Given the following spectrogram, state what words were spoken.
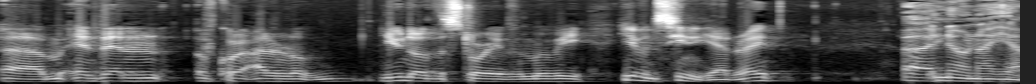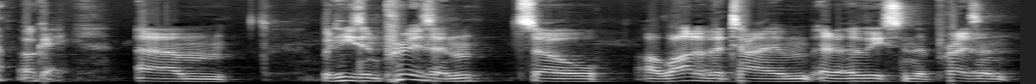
Um, and then, of course, I don't know. You know the story of the movie. You haven't seen it yet, right? Uh, no, not yet. Okay. Um, but he's in prison, so a lot of the time, at least in the present,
